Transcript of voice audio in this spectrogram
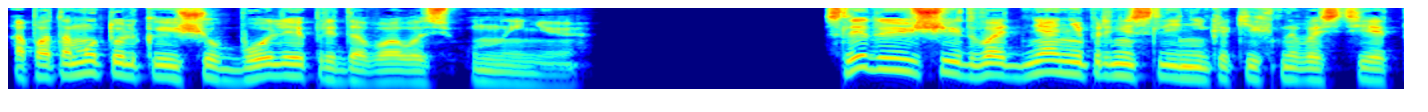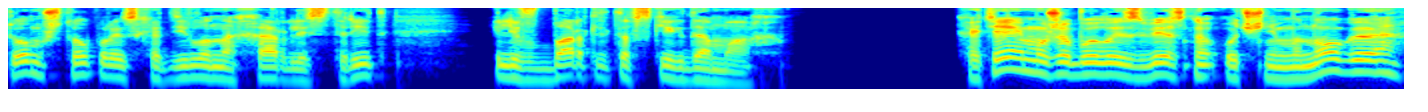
а потому только еще более предавалась унынию. Следующие два дня не принесли никаких новостей о том, что происходило на Харли-стрит или в Бартлетовских домах. Хотя им уже было известно очень много,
